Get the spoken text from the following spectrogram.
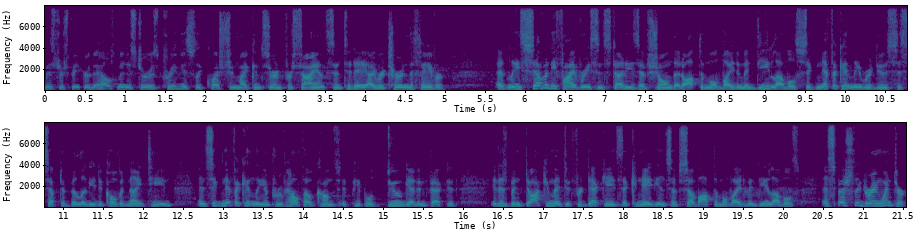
Mr. Speaker, the Health Minister has previously questioned my concern for science, and today I return the favor. At least 75 recent studies have shown that optimal vitamin D levels significantly reduce susceptibility to COVID 19 and significantly improve health outcomes if people do get infected. It has been documented for decades that Canadians have suboptimal vitamin D levels, especially during winter.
